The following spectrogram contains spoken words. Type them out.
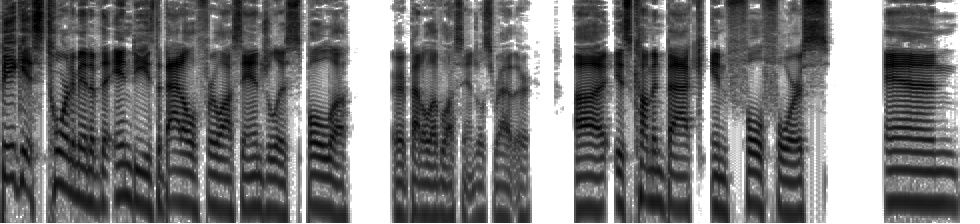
biggest tournament of the Indies, the Battle for Los Angeles, Bola, or Battle of Los Angeles, rather, uh, is coming back in full force. And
